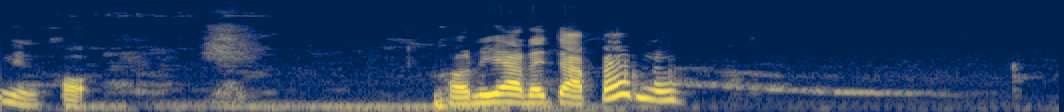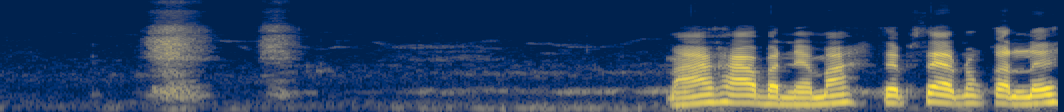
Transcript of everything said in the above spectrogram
หนึ่งขอ ขออนุญาตได้จับแป๊บนึงมาค่ะบัดเนี้ยมาแซ่บๆน้ำกันเลย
